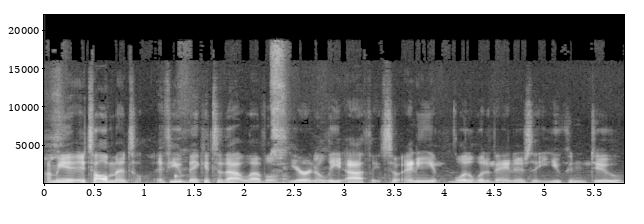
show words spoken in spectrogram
I mean, it's all mental. If you make it to that level, you're an elite athlete. So any little advantage that you can do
